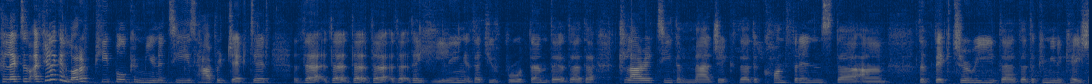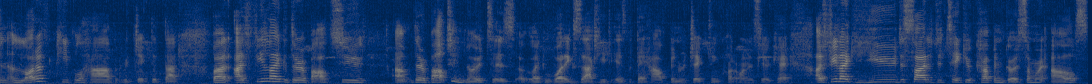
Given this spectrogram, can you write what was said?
collective. I feel like a lot of people, communities have rejected the the, the, the, the, the healing that you've brought them, the, the, the clarity, the magic, the, the confidence, the um, the victory, the, the, the communication. A lot of people have rejected that. But I feel like they're about to um, they're about to notice uh, like what exactly it is that they have been rejecting quite honestly okay? I feel like you decided to take your cup and go somewhere else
